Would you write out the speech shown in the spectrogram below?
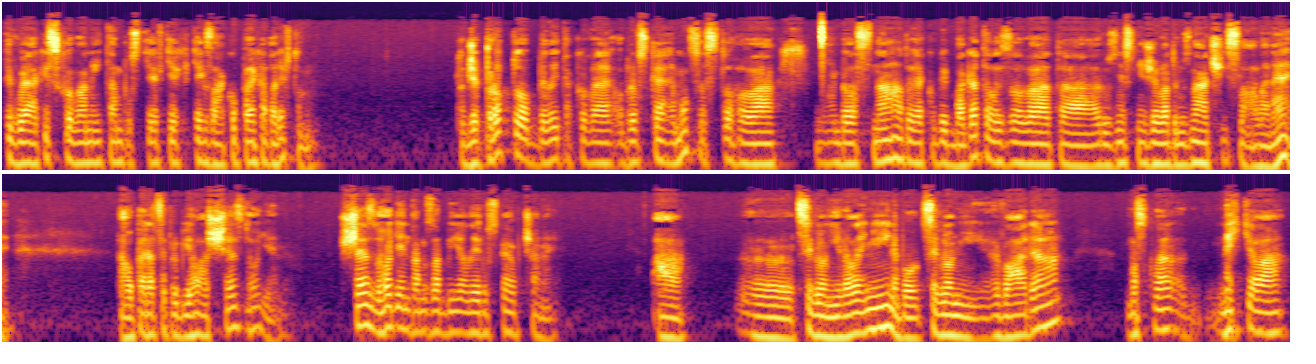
ty vojáky schovaný tam prostě v těch, v těch zákopech a tady v tom. Takže proto byly takové obrovské emoce z toho a byla snaha to jakoby bagatelizovat a různě snižovat různá čísla, ale ne. Ta operace probíhala 6 hodin. 6 hodin tam zabíjeli ruské občany. A Eh, civilní velení nebo civilní vláda Moskva nechtěla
